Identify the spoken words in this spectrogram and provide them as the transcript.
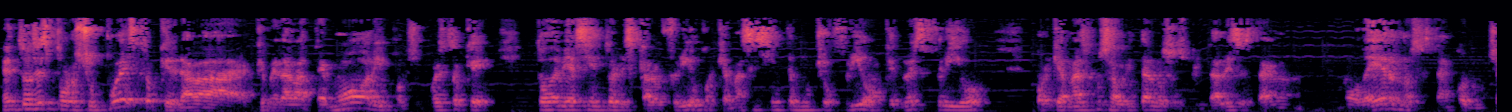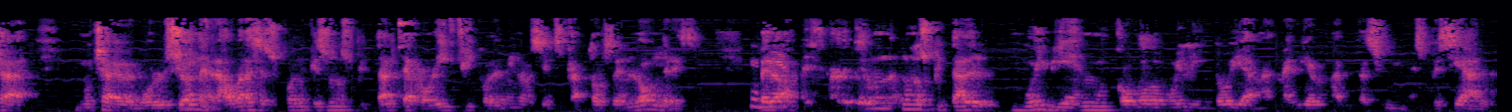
Entonces, por supuesto que, daba, que me daba temor y por supuesto que todavía siento el escalofrío, porque además se siente mucho frío, aunque no es frío, porque además pues ahorita los hospitales están modernos, están con mucha, mucha evolución. En la obra se supone que es un hospital terrorífico de 1914 en Londres. Pero a pesar de que un, un, hospital muy bien, muy cómodo, muy lindo, y además me dieron una habitación especial,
